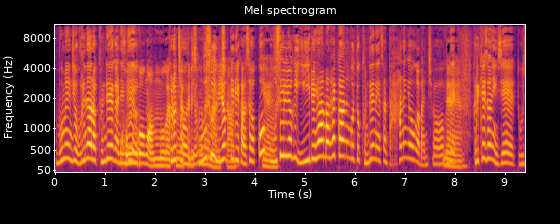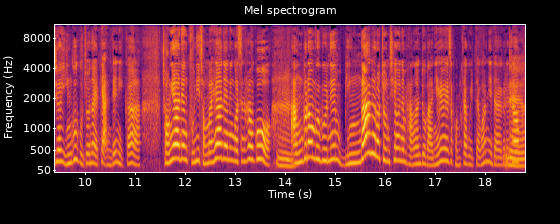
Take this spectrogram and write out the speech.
보면 이제 우리나라 군대에 가는데 공공 업무 같은 그렇죠. 것들이 이제 우수 인력들이 가서 꼭 예. 우수 인력이 이 일을 해야만 할까 하는 것도 군대 내에서는 다 하는 경우가 많죠. 근데 네. 그렇게 해서는 이제 도저히 인구 구조나 이렇게 안 되니까 정해야 되는 군이 정말 해야 되는 것은 하고 음. 안 그런 부분은 민간으로 좀 채우는 방안도 많이 해외에서 검토하고 있다고 합니다. 그래서 네,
